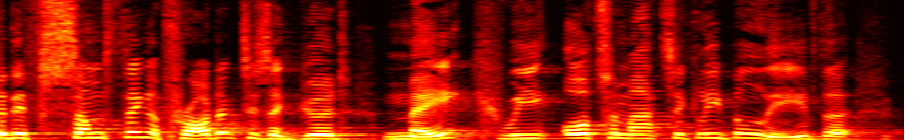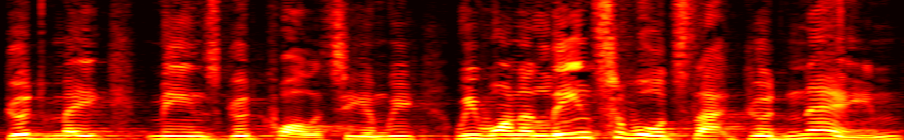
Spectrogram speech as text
That if something, a product, is a good make, we automatically believe that good make means good quality, and we, we want to lean towards that good name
